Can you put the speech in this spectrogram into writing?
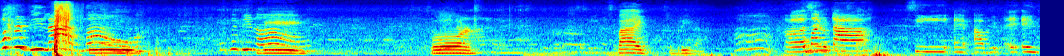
Ba't may bilang? No! Two. Ba't may bilang? Three. four, five. Sabrina. Ah, zero Kumanta si eh, Ab eh, AV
